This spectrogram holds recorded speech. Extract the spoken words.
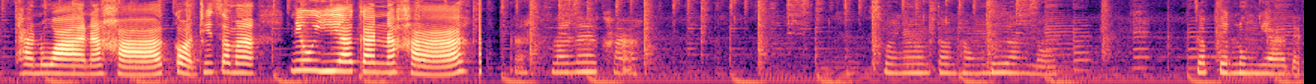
30 ธันวานะคะ ก่อนที่จะมา New Year กันนะคะรายแรกค่ะ สวยงามตามท้องเรื่องเนาะ จะเป็นลงยาแบบ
